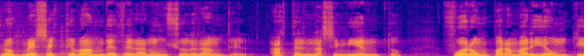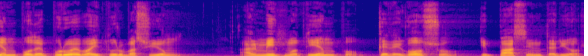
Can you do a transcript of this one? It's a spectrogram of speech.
Los meses que van desde el anuncio del ángel hasta el nacimiento fueron para María un tiempo de prueba y turbación, al mismo tiempo que de gozo y paz interior.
